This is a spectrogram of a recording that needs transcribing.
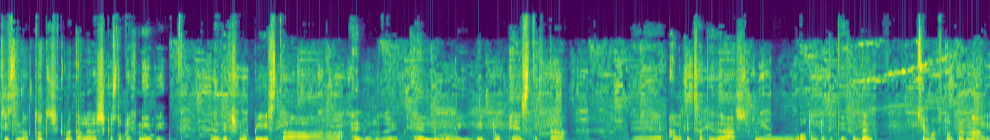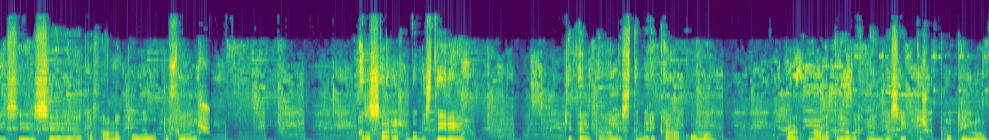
τις δυνατότητες εκμεταλλεύεσαι και στο παιχνίδι. Δηλαδή χρησιμοποιείς τα ελουροειδή του ένστικτα ε, αλλά και τις αντιδράσεις του όταν του επιτίθονται και με αυτόν πρέπει να λύσεις ε, το θάνατο του φίλου σου. Αν σας αρέσουν τα μυστήρια και θέλετε να λύσετε μερικά ακόμα υπάρχουν άλλα τρία παιχνίδια σε έκπτωση που προτείνω.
